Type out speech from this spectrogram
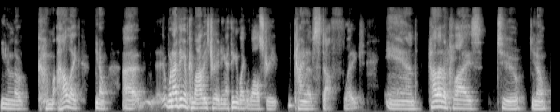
you know how like you know uh, when I think of commodities trading, I think of like Wall Street kind of stuff, like and how that applies to you know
